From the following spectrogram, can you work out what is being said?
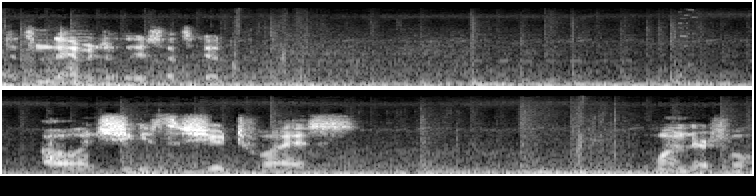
did some damage at least, that's good. Oh, and she gets to shoot twice. Wonderful.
